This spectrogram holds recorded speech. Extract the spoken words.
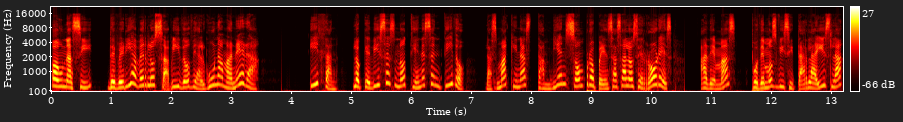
Aún así, debería haberlo sabido de alguna manera. Ethan, lo que dices no tiene sentido. Las máquinas también son propensas a los errores. Además, podemos visitar la isla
